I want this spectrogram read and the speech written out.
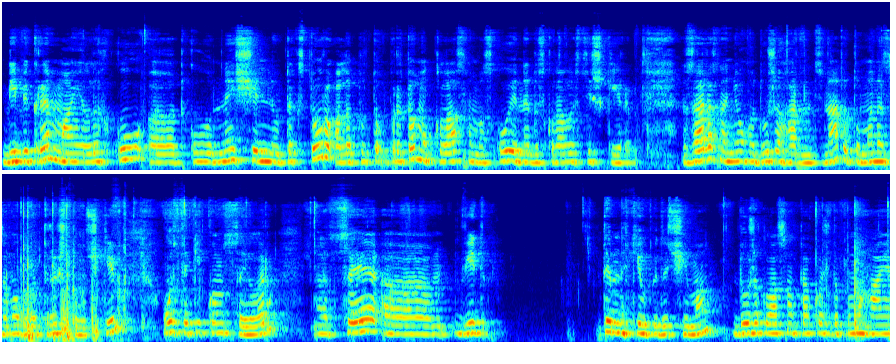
Бібі крем має легку е, таку нещільну текстуру, але при тому класно маскує недосконалості шкіри. Зараз на нього дуже гарна ціна. Тут у мене замовили три штучки. Ось такий консилер. Це е, від темних кіл під очима. Дуже класно також допомагає.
